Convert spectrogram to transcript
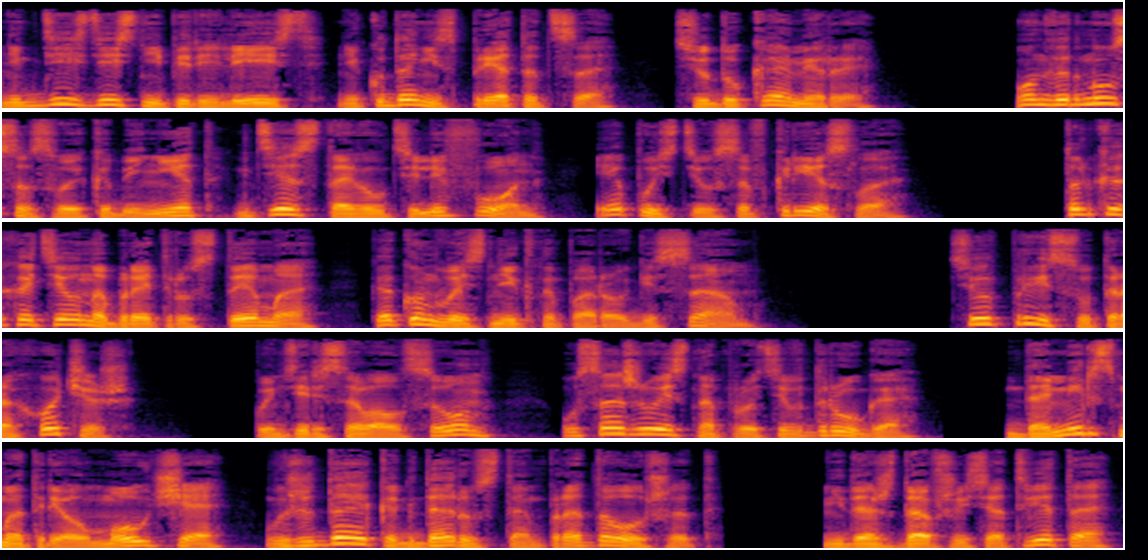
Нигде здесь не перелезть, никуда не спрятаться. Всюду камеры. Он вернулся в свой кабинет, где оставил телефон, и опустился в кресло. Только хотел набрать Рустема, как он возник на пороге сам. «Сюрприз с утра хочешь?» – поинтересовался он, усаживаясь напротив друга. Дамир смотрел молча, выжидая, когда Рустем продолжит. Не дождавшись ответа,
